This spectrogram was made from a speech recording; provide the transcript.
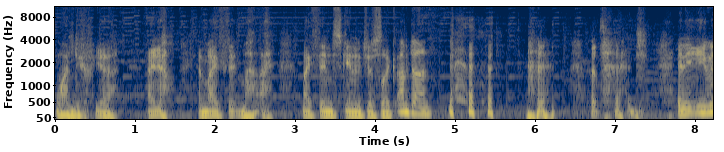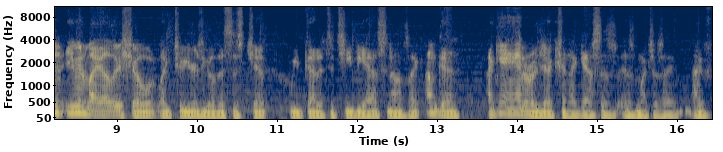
one dude yeah. I know. And my thin my, my thin skin is just like i'm done That's, and even even my other show like two years ago this is chip We've got it to tbs and i was like i'm good. I can't handle rejection i guess as, as much as i i've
